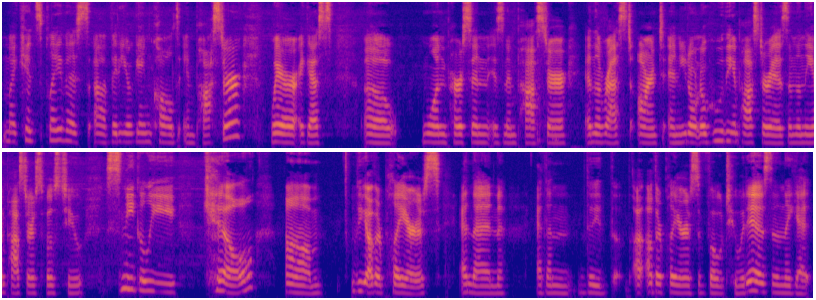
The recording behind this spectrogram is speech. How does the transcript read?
my kids play this uh, video game called Imposter, where I guess uh, one person is an imposter and the rest aren't, and you don't know who the imposter is, and then the imposter is supposed to sneakily kill um, the other players, and then and then the, the uh, other players vote who it is, and then they get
